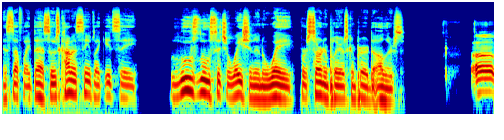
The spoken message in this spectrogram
and stuff like that. So it kind of seems like it's a lose lose situation in a way for certain players compared to others. Uh,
